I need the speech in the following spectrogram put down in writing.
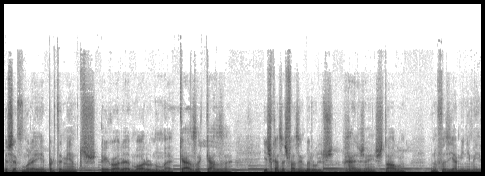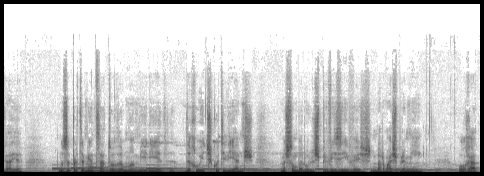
Eu sempre morei em apartamentos, agora moro numa casa-casa. E as casas fazem barulhos, rangem, estalam. Eu não fazia a mínima ideia. Nos apartamentos há toda uma miríade de ruídos cotidianos mas são barulhos previsíveis, normais para mim. O rato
